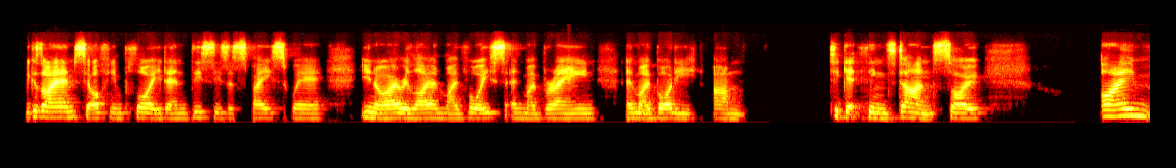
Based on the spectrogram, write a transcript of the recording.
because I am self employed and this is a space where, you know, I rely on my voice and my brain and my body um, to get things done. So I'm.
